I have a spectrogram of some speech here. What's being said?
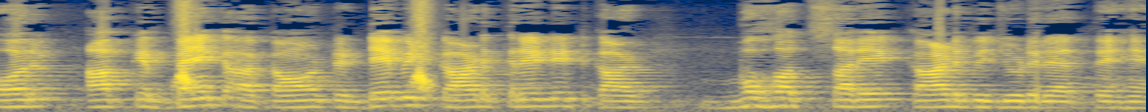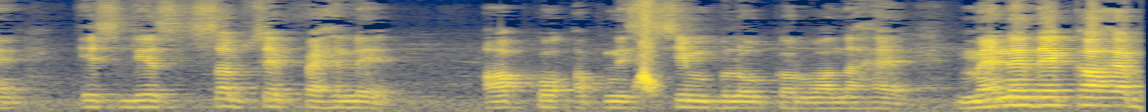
और आपके bank account, debit card, credit card, बहुत सारे कार्ड भी जुड़े रहते हैं। इसलिए सबसे पहले आपको अपनी सिम ब्लॉक करवाना है। मैंने देखा है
